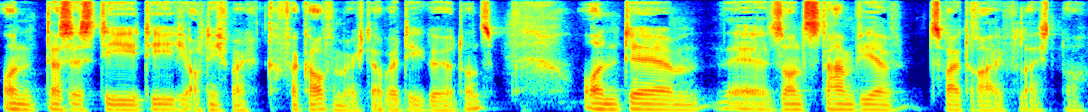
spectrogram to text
Und das ist die, die ich auch nicht mehr verkaufen möchte, aber die gehört uns. Und ähm, äh, sonst haben wir zwei, drei vielleicht noch.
